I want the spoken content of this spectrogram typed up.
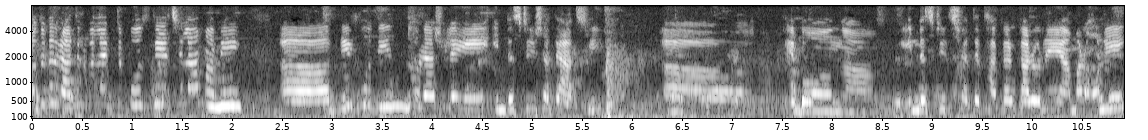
গতকাল রাতের বেলা একটা পোস্ট দিয়েছিলাম আমি দীর্ঘদিন ধরে আসলে এই ইন্ডাস্ট্রির সাথে আছি। এবং ইন্ডাস্ট্রির সাথে থাকার কারণে আমার অনেক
